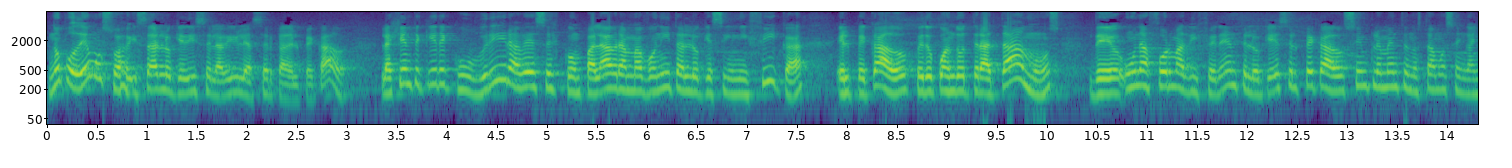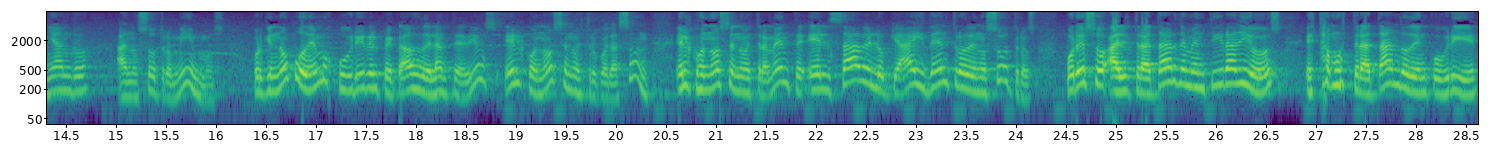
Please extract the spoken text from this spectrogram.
No podemos suavizar lo que dice la Biblia acerca del pecado. La gente quiere cubrir a veces con palabras más bonitas lo que significa el pecado, pero cuando tratamos de una forma diferente lo que es el pecado, simplemente nos estamos engañando a nosotros mismos. Porque no podemos cubrir el pecado delante de Dios. Él conoce nuestro corazón, Él conoce nuestra mente, Él sabe lo que hay dentro de nosotros. Por eso al tratar de mentir a Dios, estamos tratando de encubrir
